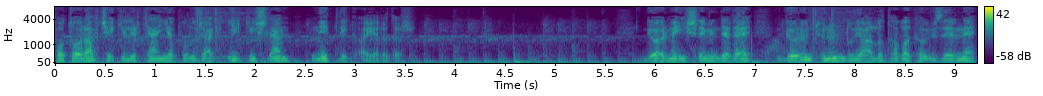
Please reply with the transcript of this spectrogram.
Fotoğraf çekilirken yapılacak ilk işlem netlik ayarıdır. Görme işleminde de görüntünün duyarlı tabaka üzerine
